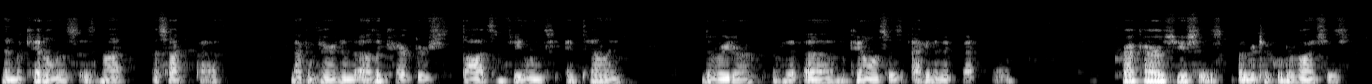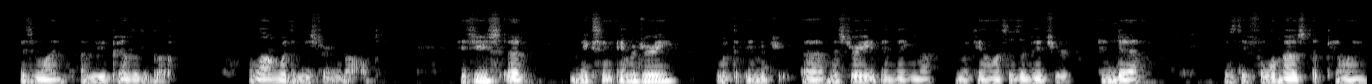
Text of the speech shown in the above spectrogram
that McCandless is not a psychopath by comparing him to other characters' thoughts and feelings and telling the reader of uh, academic background. Krakauer's uses of rhetorical devices is one of the appeals of the book, along with the mystery involved. His use of mixing imagery with the imagery, uh, mystery and enigma of McCandless's adventure and death is the foremost appealing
